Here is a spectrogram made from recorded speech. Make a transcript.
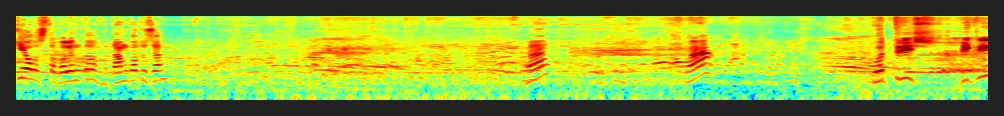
কি অবস্থা বলেন তো? দাম কত চান? হ্যাঁ? হ্যাঁ? বত্রিশ। বিক্রি?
